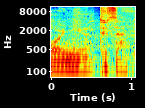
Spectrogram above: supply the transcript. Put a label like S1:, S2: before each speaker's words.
S1: Or New Tucson.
